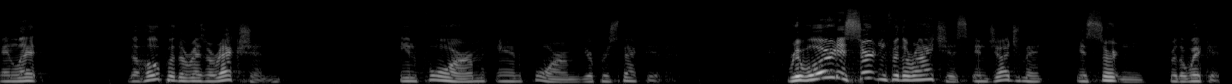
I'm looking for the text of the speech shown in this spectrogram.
and let the hope of the resurrection inform and form your perspective. Reward is certain for the righteous, and judgment is certain for the wicked.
